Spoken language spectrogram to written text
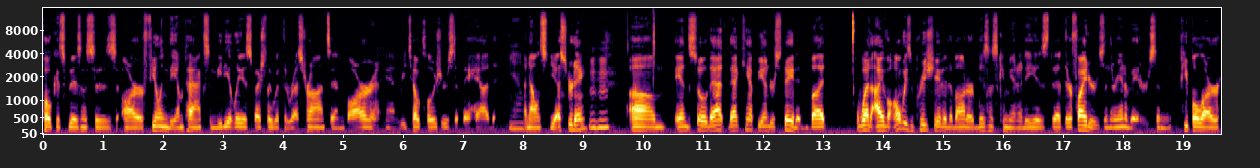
focused businesses are feeling the impacts immediately, especially with the restaurant and bar and retail closures that they had Yeah. announced yesterday. Mm-hmm. Um, and so that that can't be understated. But what I've always appreciated about our business community is that they're fighters and they're innovators, and people are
